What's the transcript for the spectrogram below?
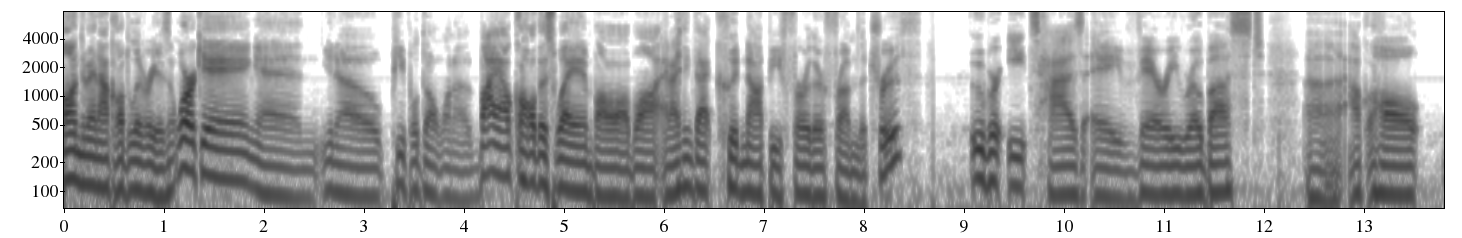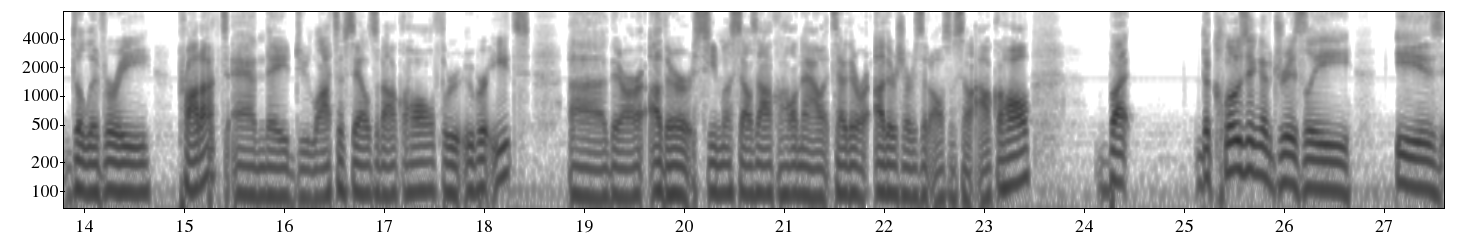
on demand alcohol delivery isn't working and you know people don't want to buy alcohol this way and blah blah blah and I think that could not be further from the truth. Uber Eats has a very robust uh, alcohol delivery product, and they do lots of sales of alcohol through Uber Eats. Uh, there are other Seamless sells alcohol now, etc. There are other services that also sell alcohol, but the closing of Drizly is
